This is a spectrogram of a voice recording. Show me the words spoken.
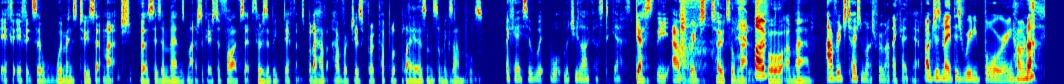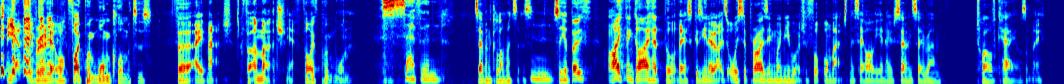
if if it's a women's two set match versus a men's match that goes to five sets, there is a big difference. But I have averages for a couple of players and some examples. Okay, so wh- what would you like us to guess? Guess the average total match for a man. Average total match for a man. Okay, Yeah. I've just made this really boring, haven't I? yep, you've ruined it all 5.1 kilometers for a match. for a match. Yeah. 5.1. Seven. Seven kilometers. Hmm. So you're both. I think I had thought this because you know it's always surprising when you watch a football match and they say, "Oh, you know, so and so ran 12k or something."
